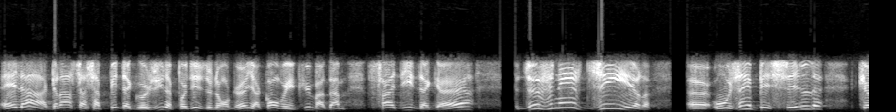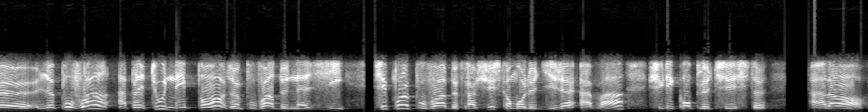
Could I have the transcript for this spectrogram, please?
Elle a, grâce à sa pédagogie, la police de Longueuil a convaincu Madame Fadi Daguerre de venir dire euh, aux imbéciles que le pouvoir, après tout, n'est pas un pouvoir de nazis. C'est pas un pouvoir de fascistes comme on le disait avant chez les complotistes. Alors,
